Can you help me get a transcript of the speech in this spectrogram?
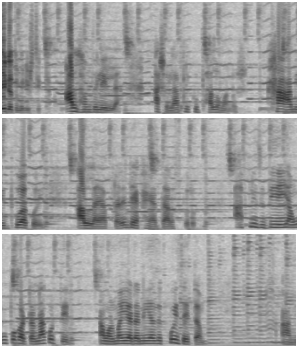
এইটা তুমি নিশ্চিত থাকো। আলহামদুলিল্লাহ। আসলে আপনি খুব ভালো মানুষ। হ্যাঁ আমি দোয়া করি। আল্লাহ আপনারে দেখায় আর দারাজ করুক। আপনি যদি এই উপকারটা না করতেন, আমার মাইয়াটা নিয়ে যে কই যাইতাম? আমি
